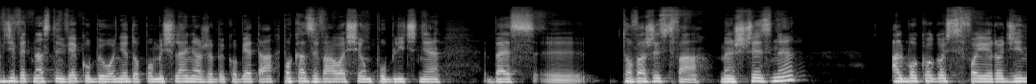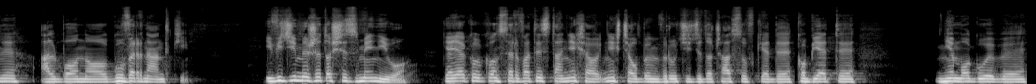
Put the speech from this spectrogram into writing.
w XIX wieku było nie do pomyślenia, żeby kobieta pokazywała się publicznie bez y, towarzystwa mężczyzny, albo kogoś z swojej rodziny, albo no, guwernantki. I widzimy, że to się zmieniło. Ja jako konserwatysta nie, chciał, nie chciałbym wrócić do czasów, kiedy kobiety nie mogłyby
